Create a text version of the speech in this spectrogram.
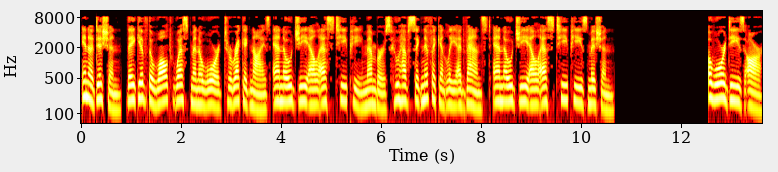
In addition, they give the Walt Westman Award to recognize NOGLSTP members who have significantly advanced NOGLSTP's mission. Awardees are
